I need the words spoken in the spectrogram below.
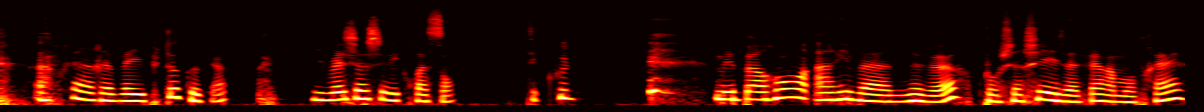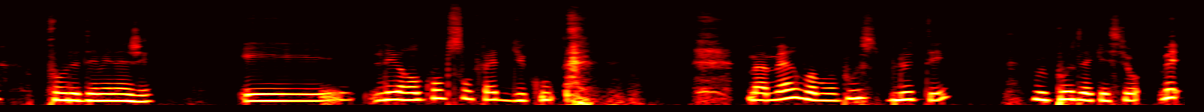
après un réveil plutôt coquin, il va chercher les croissants. C'était cool. Mes parents arrivent à 9h pour chercher les affaires à mon frère pour le déménager. Et les rencontres sont faites du coup. Ma mère voit mon pouce bleuté, me pose la question Mais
